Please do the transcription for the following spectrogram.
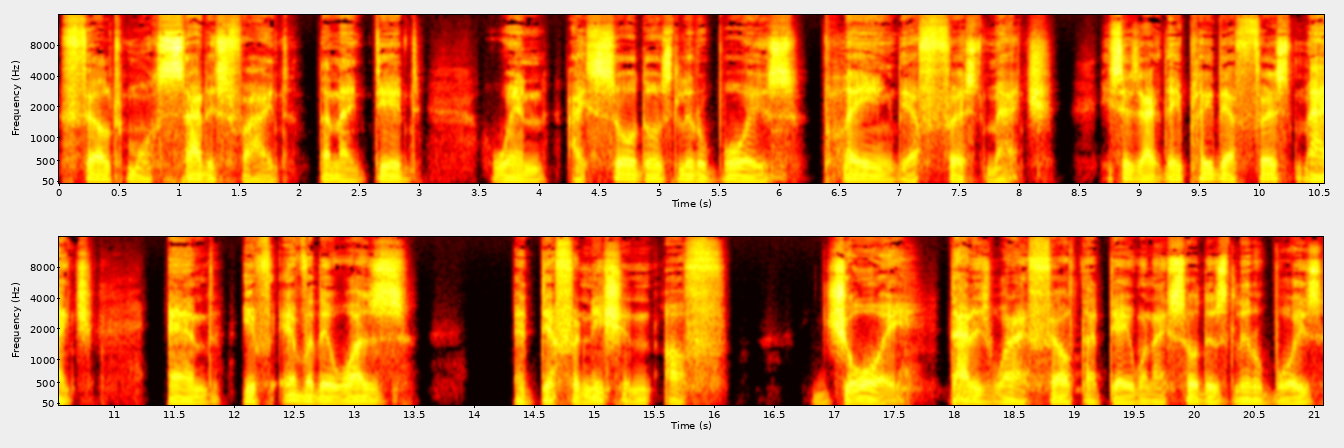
felt more satisfied than I did when I saw those little boys playing their first match. He says they played their first match, and if ever there was a definition of joy, that is what I felt that day when I saw those little boys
